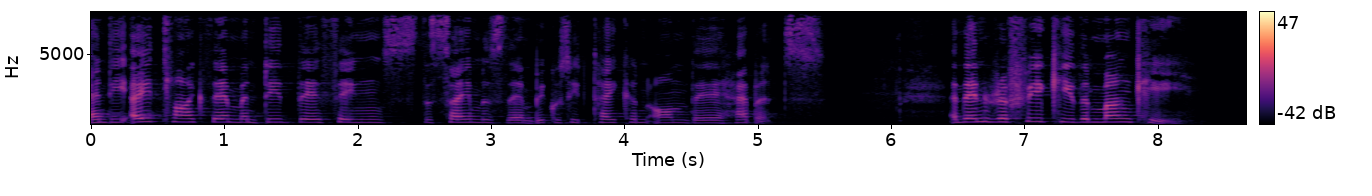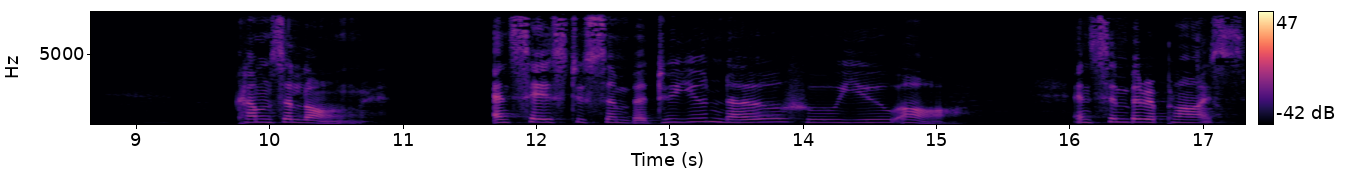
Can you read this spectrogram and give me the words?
And he ate like them and did their things the same as them because he'd taken on their habits. And then Rafiki, the monkey, comes along and says to Simba, Do you know who you are? And Simba replies,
